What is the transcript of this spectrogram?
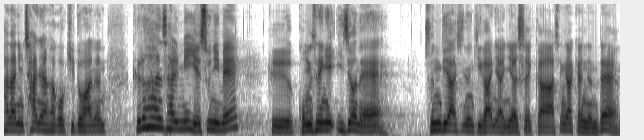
하나님 찬양하고 기도하는 그러한 삶이 예수님의 그 공생의 이전에 준비하시는 기간이 아니었을까 생각했는데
